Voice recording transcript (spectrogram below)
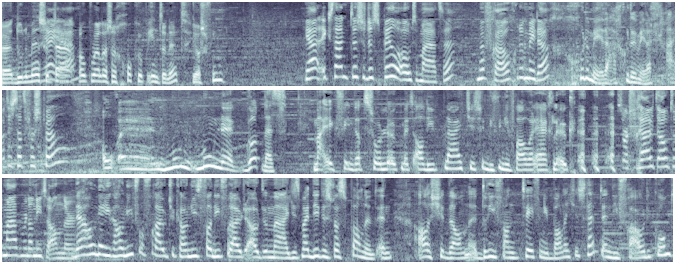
Uh, doen de mensen Ja, ja. daar ook wel eens een gokje op internet, Josephine? Ja, ik sta tussen de speelautomaten. Mevrouw, goedemiddag. Goedemiddag, goedemiddag. Wat is dat voor spel? Oh, eh Moon, Moon eh, Godness. Maar ik vind dat zo leuk met al die plaatjes. En die vind die vrouwen erg leuk. Een soort fruitautomaat, maar dan iets anders. Nou nee, ik hou niet van fruit. Ik hou niet van die fruitautomaatjes. Maar dit is wel spannend. En als je dan eh, drie van, twee van die balletjes hebt en die vrouw die komt...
